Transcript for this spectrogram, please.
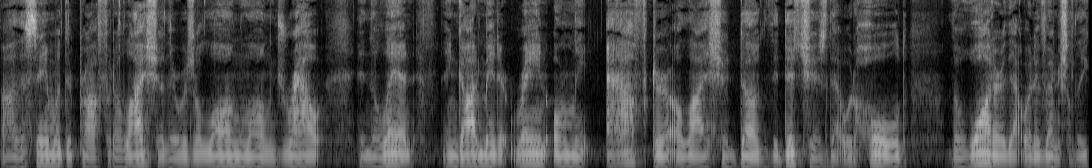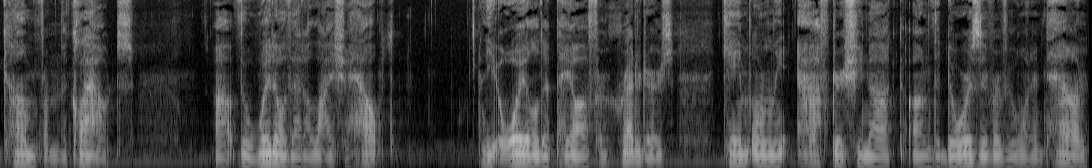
Uh, the same with the prophet Elisha. There was a long, long drought in the land, and God made it rain only after Elisha dug the ditches that would hold the water that would eventually come from the clouds. Uh, the widow that Elisha helped, the oil to pay off her creditors, came only after she knocked on the doors of everyone in town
